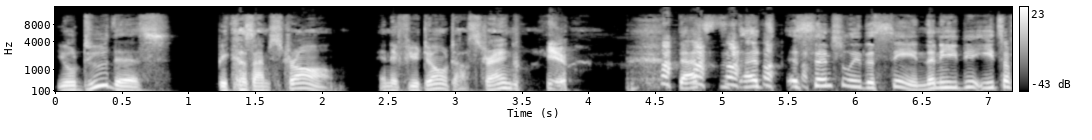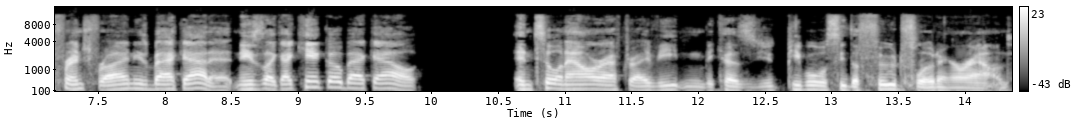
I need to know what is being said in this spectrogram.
You'll do this because I'm strong, and if you don't, I'll strangle you. that's that's essentially the scene. Then he d- eats a French fry and he's back at it, and he's like, I can't go back out until an hour after I've eaten because you, people will see the food floating around.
